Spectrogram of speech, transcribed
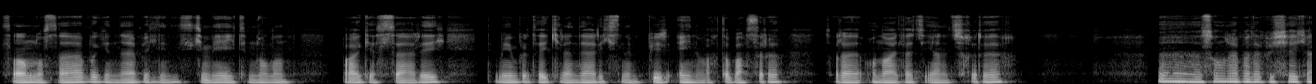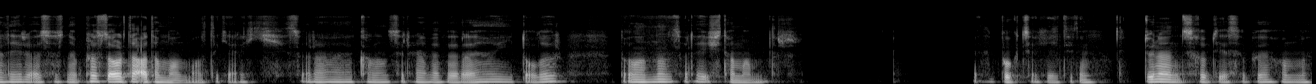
Salam dostlar, bugün nə bildiyiniz kimi eğitimli olan bağı göstəririk. Demək, burada girəndə hər ikisini bir eyni vaxtda basırıq. Sonra onayla yəni çıxırıq. Sonra belə bir şey gəlir öz-özünə. Prosta orada adam olmalıdır gərək. Sonra qalan süre və belə dolur. Dolandan sonra iş tamamdır. Book çəkək dedim. Dünən çıxıb deyəsə bu hamı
